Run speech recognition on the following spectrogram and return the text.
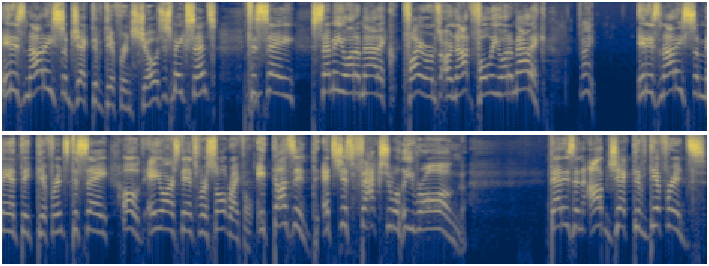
It is not a subjective difference, Joe. Does this make sense? To say semi automatic firearms are not fully automatic. Right. It is not a semantic difference to say, oh, AR stands for assault rifle. It doesn't. It's just factually wrong. That is an objective difference.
